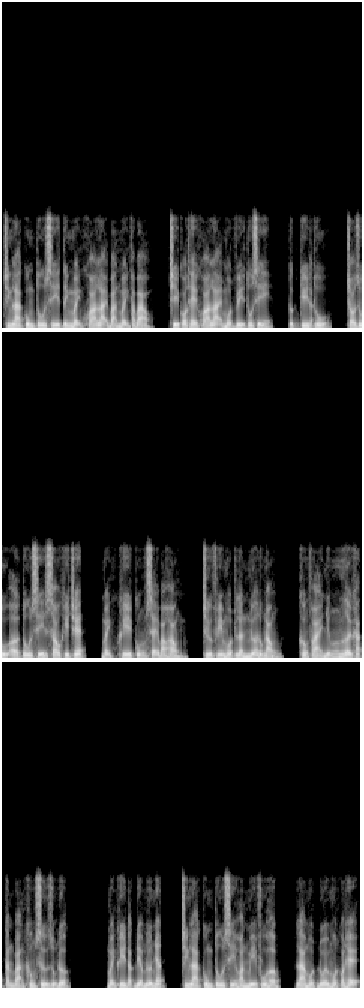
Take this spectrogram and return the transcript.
chính là cùng tu sĩ tính mệnh khóa lại bản mệnh pháp bảo chỉ có thể khóa lại một vị tu sĩ, cực kỳ đặc thù, cho dù ở tu sĩ sau khi chết, mệnh khí cũng sẽ báo hỏng, trừ phi một lần nữa lúc nóng, không phải những người khác căn bản không sử dụng được. Mệnh khí đặc điểm lớn nhất chính là cùng tu sĩ hoàn mỹ phù hợp, là một đối một quan hệ,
